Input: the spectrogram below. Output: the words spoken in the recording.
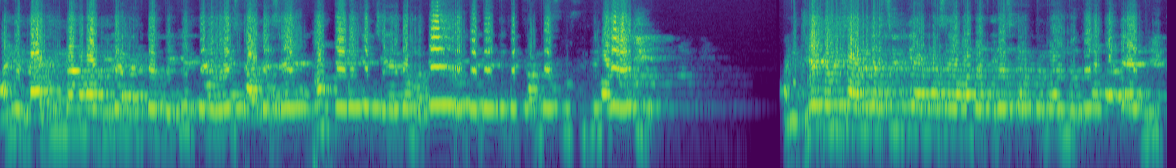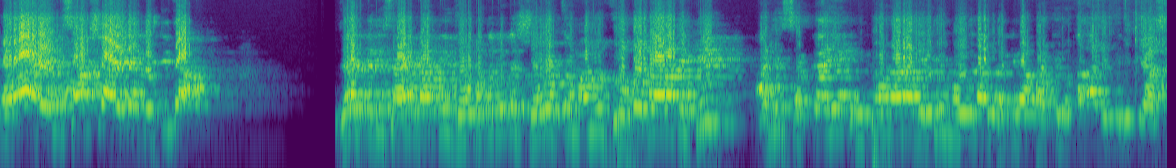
आणि राजीनामा दिल्यानंतर देखील त्यावेळेस तात्यासाहेब दूध डेअरीचे चेअरमन होते दूध डेअरी तिथे चांगल्या सुस्थितीमध्ये होती. आणि जे कोणी सांगत असतील की अण्णासाहेबांचा तिरस्कार करणार मोतीराम तात्या मी गवा आहे मी साक्ष आहे त्या गोष्टीचा. जर कधी साहेब रात्री झोपत होते तर शेवटचा माणूस झोपवणारा देखील आणि सकाळी उठवणारा देखील मोतीलाल फकीरा पाटील होता हा देखील इतिहास.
